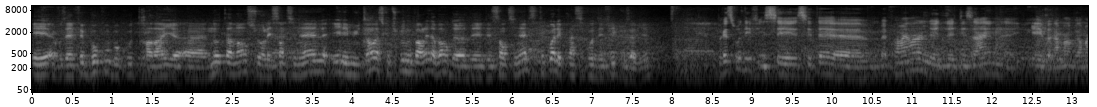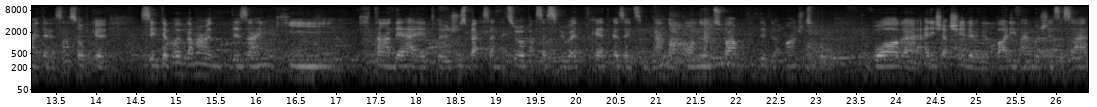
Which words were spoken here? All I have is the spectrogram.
et vous avez fait beaucoup beaucoup de travail, euh, notamment sur les sentinelles et les mutants. Est-ce que tu peux nous parler d'abord de- des- des sentinelles? C'était quoi les principaux défis que vous aviez? Le principal défi, c'est- c'était. euh, ben, premièrement, le, le design est vraiment, vraiment intéressant, sauf que c'était pas vraiment un design qui, tendait à être juste par sa nature, par sa silhouette très, très intimidant. Donc, on a dû faire beaucoup de développement juste pour pouvoir euh, aller chercher le, le body language nécessaire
